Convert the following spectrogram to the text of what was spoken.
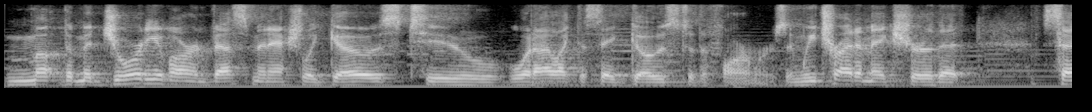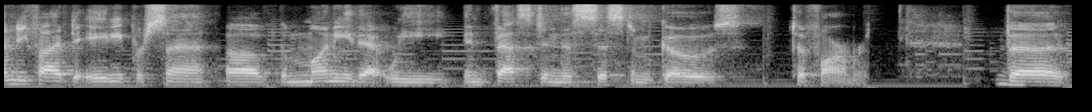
mo- the majority of our investment actually goes to what I like to say goes to the farmers, and we try to make sure that 75 to 80 percent of the money that we invest in this system goes to farmers. The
